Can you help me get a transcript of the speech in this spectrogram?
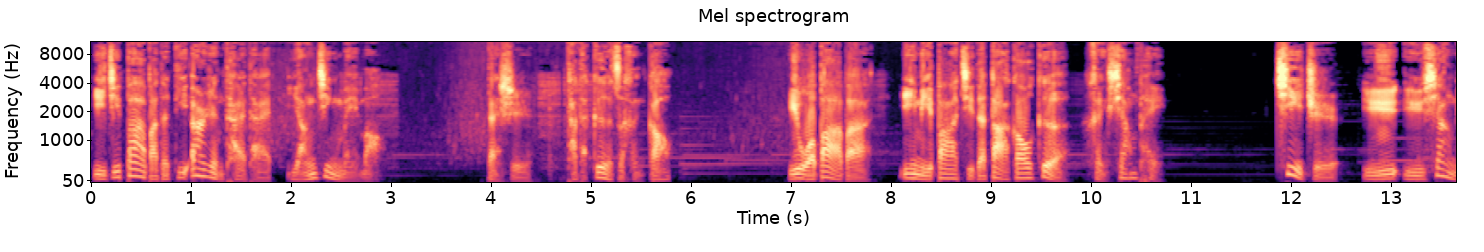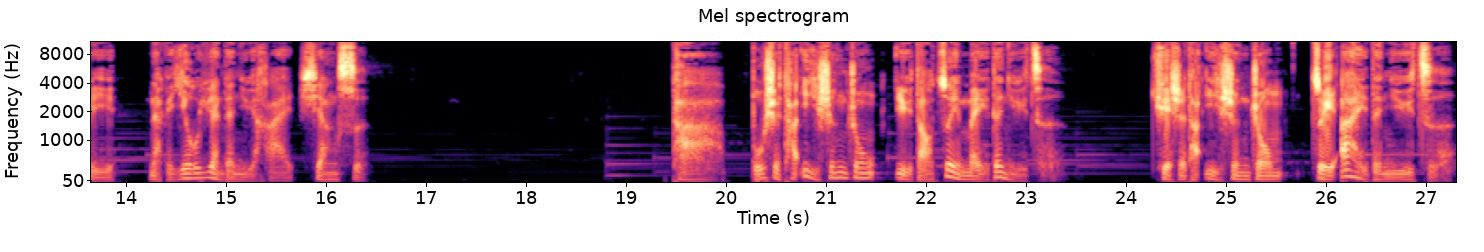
以及爸爸的第二任太太杨静美貌，但是她的个子很高。”与我爸爸一米八几的大高个很相配，气质与雨巷里那个幽怨的女孩相似。她不是他一生中遇到最美的女子，却是他一生中最爱的女子。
